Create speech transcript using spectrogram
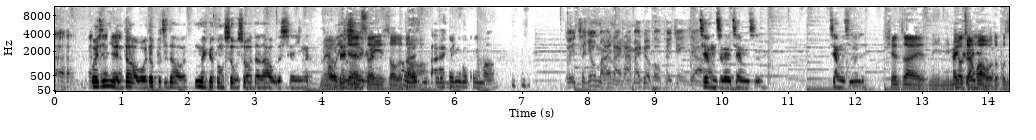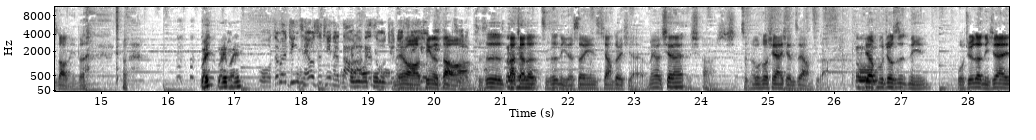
我已经远到我都不知道麦克风收不收得到我的声音了。没有，我现在声音收得到啊？声音 OK 吗？所以陈佑买了哪台麦克风？推荐一下。这样子嘞，这样子，这样子。现在你你没有讲话，我都不知道你的。喂喂喂！我这边听陈又是听得到啦，但是我觉得没有啊，听得到啊，只是大家的，只是你的声音相对起来没有。现在啊，只能够说现在先这样子啊。要不就是你，我觉得你现在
